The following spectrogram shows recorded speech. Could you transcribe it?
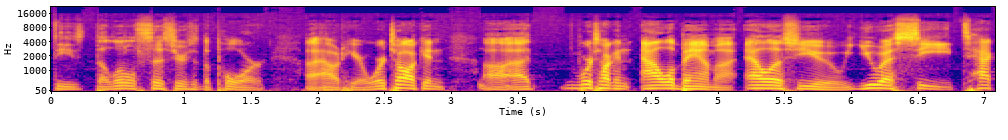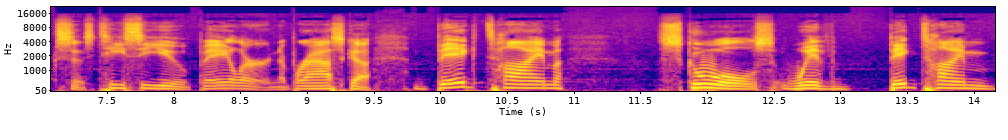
these the little sisters of the poor uh, out here. We're talking uh, we're talking Alabama, LSU, USC, Texas, TCU, Baylor, Nebraska, big time schools with big time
